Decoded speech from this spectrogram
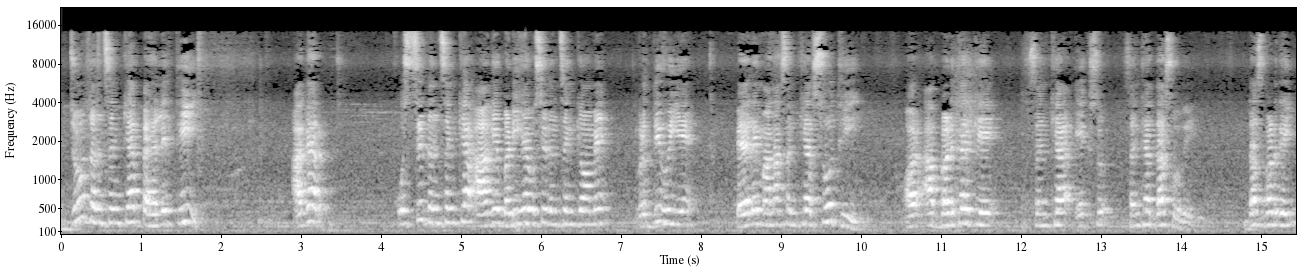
जो जनसंख्या पहले थी, अगर उससे जनसंख्या आगे बढ़ी है उससे जनसंख्याओं में वृद्धि हुई है। पहले माना संख्या सौ थी और अब बढ़कर के संख्या एक सौ, संख्या दस हो गई। दस बढ़ गई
